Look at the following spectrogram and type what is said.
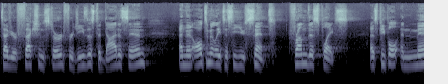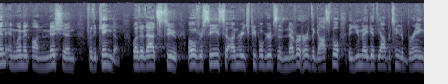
to have your affection stirred for Jesus, to die to sin, and then ultimately to see you sent from this place as people and men and women on mission for the kingdom. Whether that's to overseas to unreached people groups that have never heard the gospel, that you may get the opportunity to bring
